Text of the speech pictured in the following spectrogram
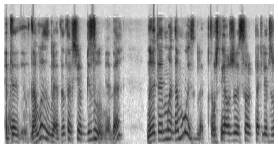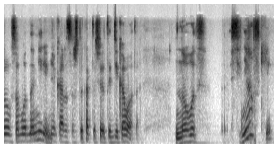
Это, на мой взгляд, это все безумие, да? Но это на мой взгляд, потому что я уже 45 лет живу в свободном мире, и мне кажется, что как-то все это диковато. Но вот Синявский,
